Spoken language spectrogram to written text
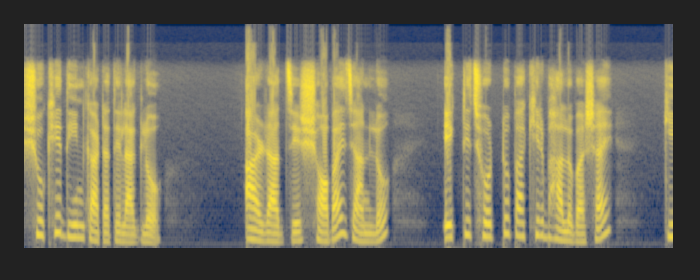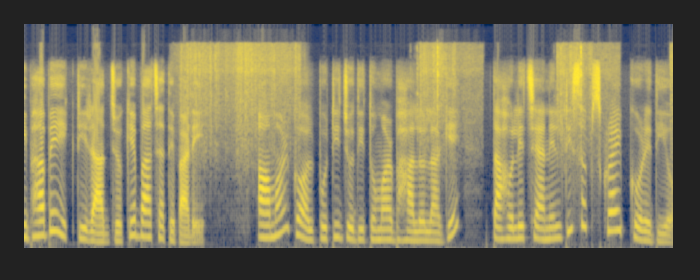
সুখে দিন কাটাতে লাগল। আর রাজ্যের সবাই জানল, একটি ছোট্ট পাখির ভালোবাসায় কীভাবে একটি রাজ্যকে বাঁচাতে পারে। আমার গল্পটি যদি তোমার ভালো লাগে, তাহলে চ্যানেলটি সাবস্ক্রাইব করে দিও।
